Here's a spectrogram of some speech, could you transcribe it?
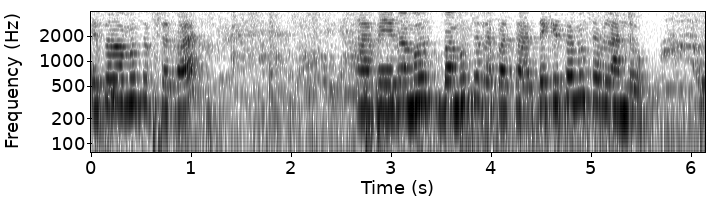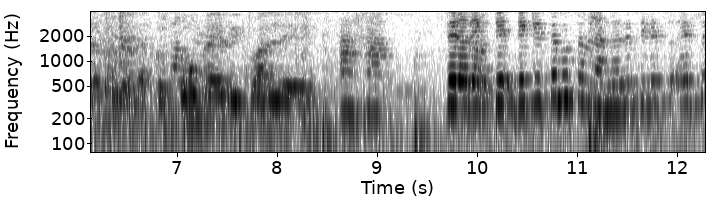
Eso vamos a observar. A ver, vamos, vamos a repasar. ¿De qué estamos hablando? Habla sobre las costumbres, rituales. Ajá. Pero de, de, de qué estamos hablando? Es decir, esto, este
